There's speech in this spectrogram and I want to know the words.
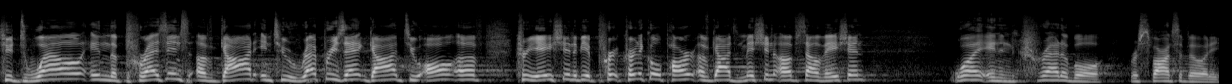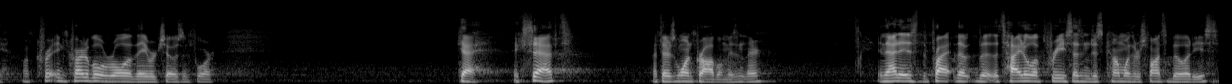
To dwell in the presence of God and to represent God to all of creation, to be a pr- critical part of God's mission of salvation. What an incredible responsibility, incredible role that they were chosen for. Okay, except that there's one problem, isn't there? And that is the, the, the, title of priest doesn't just come with responsibilities,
